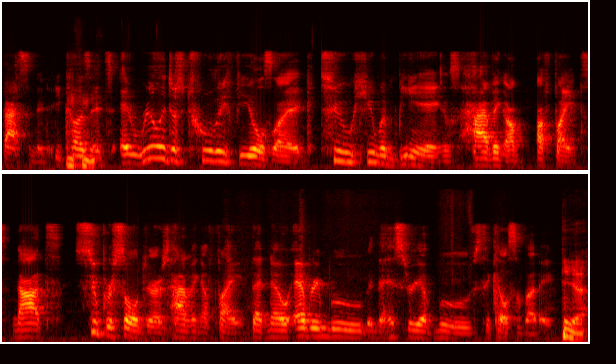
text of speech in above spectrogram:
fascinating because Mm-hmm. it's it really just truly feels like two human beings having a, a fight not super soldiers having a fight that know every move in the history of moves to kill somebody Yeah.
